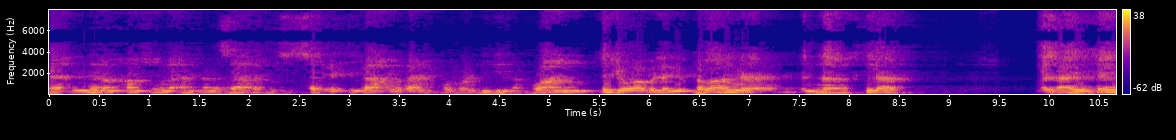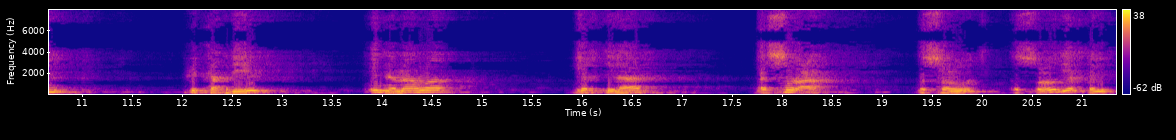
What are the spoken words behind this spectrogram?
لكنما الخمسون ألف مسافة السبع اتباع وبعد وبعد ذي الأكوان الجواب الذي يقتضاه أن أن اختلاف الآيتين في التقدير إنما هو لاختلاف السرعة والصعود. الصعود يختلف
